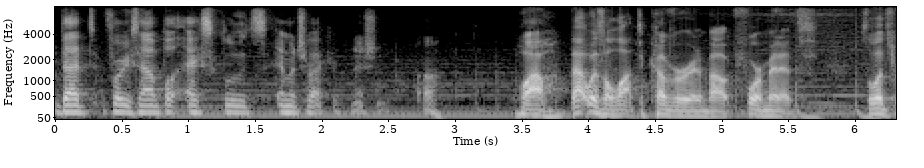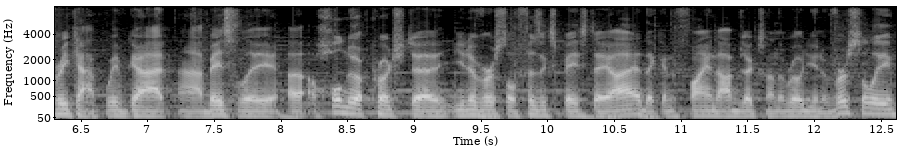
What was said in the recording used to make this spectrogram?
that, for example, excludes image recognition. Huh. Wow, that was a lot to cover in about four minutes. So let's recap. We've got uh, basically a, a, whole new approach to universal physics-based AI that can find objects on the road universally.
